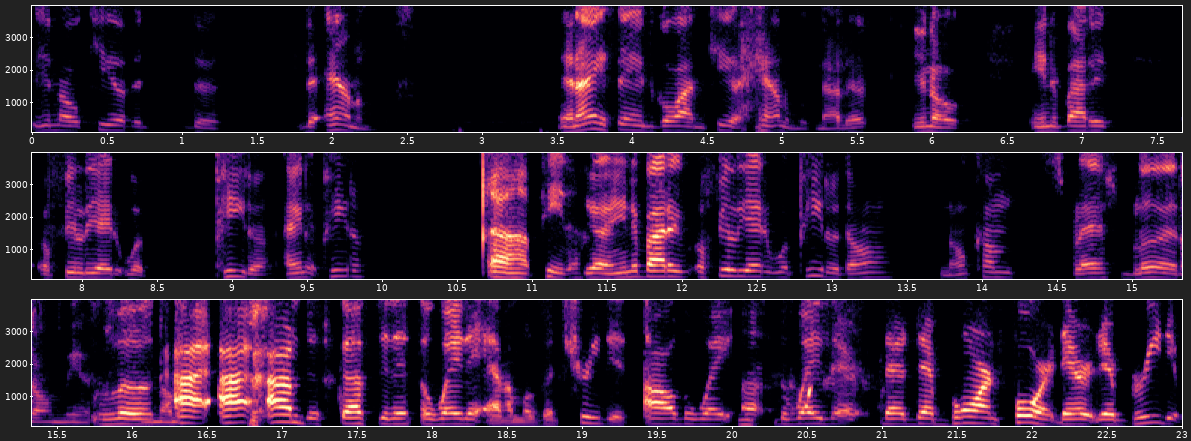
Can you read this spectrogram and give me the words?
you know kill the the, the animals. And I ain't saying to go out and kill animals now. That you know anybody affiliated with Peter, ain't it PETA? Uh, PETA. Yeah, anybody affiliated with Peter, don't don't come splash blood on me. Look. I, I I'm disgusted at the way the animals are treated all the way up, the way they're they're they're born for it. They're they're breeded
